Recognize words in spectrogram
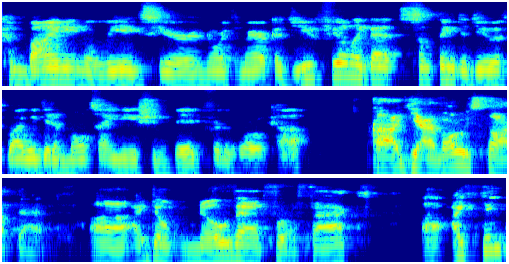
combining the leagues here in North America. Do you feel like that's something to do with why we did a multi nation bid for the World Cup? Uh, yeah, I've always thought that. Uh, I don't know that for a fact. Uh, I think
